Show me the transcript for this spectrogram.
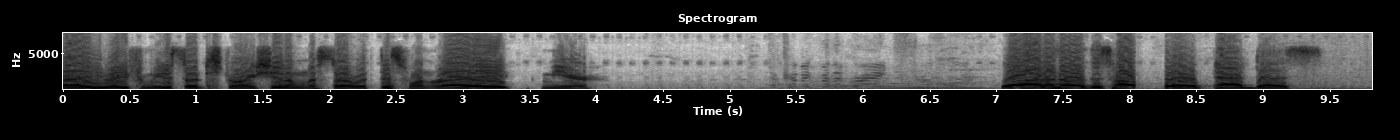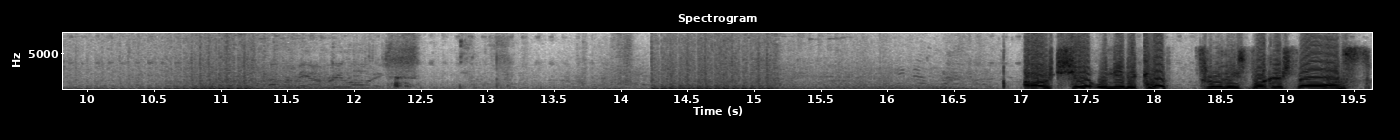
Alright, you ready for me to start destroying shit? I'm gonna start with this one right here. They're coming for the grates. Well, I don't know what this hot hollow pad does. Cover me. I'm reloading. Oh shit, we need to cut through these fuckers fast.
